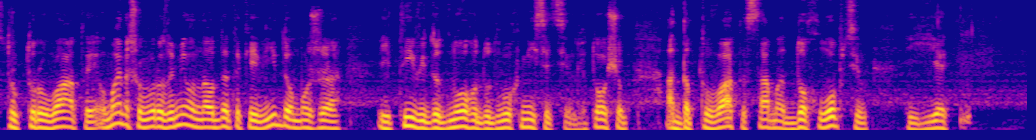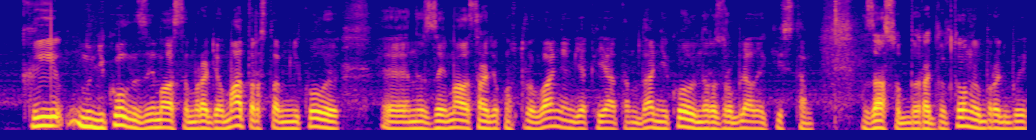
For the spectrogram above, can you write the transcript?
структурувати. У мене, щоб ви розуміли, на одне таке відео може йти від одного до двох місяців для того, щоб адаптувати саме до хлопців, які ну, ніколи не займалися радіоаматорством, ніколи е, не займалися радіоконструюванням, як я там, да, ніколи не розробляли якісь там засоби радіоелектронної боротьби.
